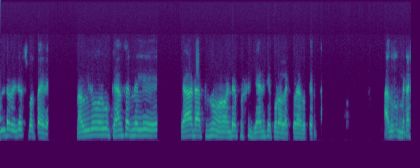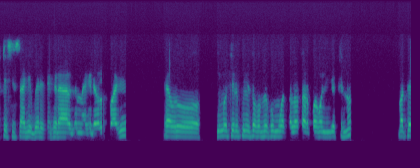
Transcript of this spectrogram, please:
ಒಳ್ಳೆ ರಿಸಲ್ಟ್ಸ್ ಬರ್ತಾ ಇದೆ. ನಾವು ಇದುವರೆಗೂ ಕ್ಯಾನ್ಸರ್ನಲ್ಲಿ ಯಾವ ಡಾಕ್ಟ್ರು ಹಂಡ್ರೆಡ್ ಪರ್ಸೆಂಟ್ ಗ್ಯಾರಂಟಿ ಕೊಡಲ್ಲ ಕ್ಯೂರ್ ಆಗುತ್ತೆ ಅಂತ. ಅದು ಮೆಟಾಸ್ಟಿಸಿಸ್ ಆಗಿ, ಬೇರೆ ಕಡೆ ಆರ್ಗನ್ ಆಗಿ ಡೆವಲಪ್ ಆಗಿ, ಅವರು ಕಿಮೋಥೆರಪಿನ ತಗೋಬೇಕು, ಮೂವತ್ತು ನಲ್ವತ್ತು ಸಾವಿರ ರೂಪಾಯಿ ಒಂದು ಇಂಜೆಕ್ಷನ್ ಮತ್ತೆ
